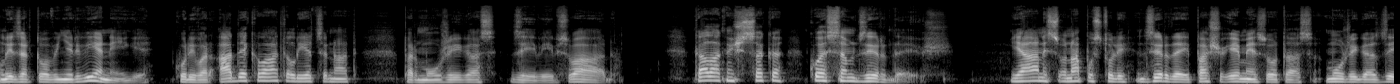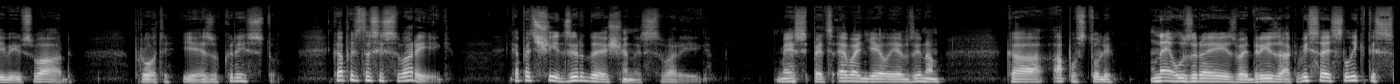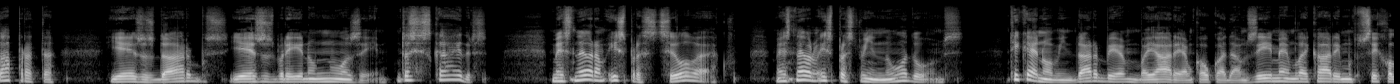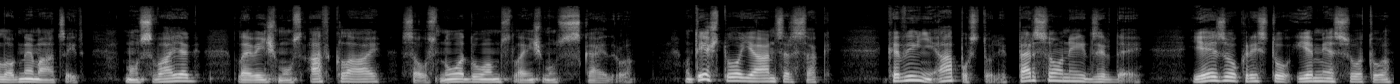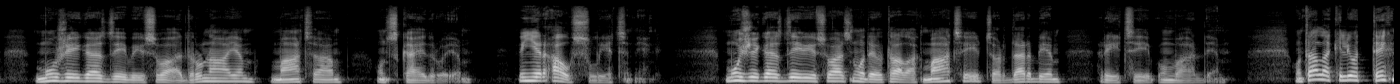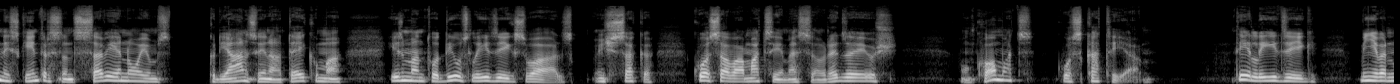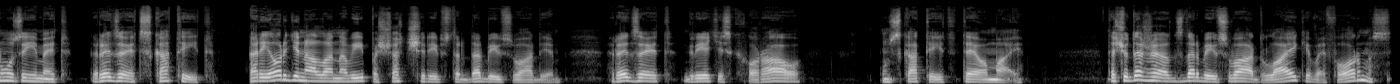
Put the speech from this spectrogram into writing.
un līdz ar to viņi ir vienīgie, kuri var adekvāti liecināt par mūžīgās dzīvības vārdu. Tālāk viņš saka, ko esam dzirdējuši. Jānis un apstuļi dzirdēja pašu iemiesotās mūžīgās dzīvības vārdu, proti Jēzu Kristu. Kāpēc tas ir svarīgi? Kāpēc šī dzirdēšana ir svarīga? Mēs pēc evaņģēliem zinām, ka apstuļi neuzreiz, vai drīzāk visai slikti saprata Jēzus darbus, Jēzus brīnumu nozīmi. Un tas ir skaidrs. Mēs nevaram izprast cilvēku, mēs nevaram izprast viņa nodomus tikai no viņa darbiem vai ārējām kaut kādām zīmēm, lai kā arī mums psihologi nemācītu. Mums vajag, lai viņš mums atklāja savus nodomus, lai viņš mums skaidro. Un tieši to Jānis ir saka, ka viņi apstuļi personīgi dzirdēja Jēzu Kristu iemiesoto mūžīgās dzīvības vārdu runājam, mācām un skaidrojam. Viņi ir ausu liecinieki. Mūžīgās dzīvības vārds nodeva tālāk mācību caur darbiem, rīcību un vārdiem. Un tālāk ir ļoti tehniski interesants savienojums, kad Jānis vienā teikumā izmanto divus līdzīgus vārdus. Viņš saka, ko savām acīm esam redzējuši, un komats, ko skatījām. Tie ir līdzīgi, viņi var nozīmēt redzēt, skatīt. Arī oriģinālā nav īpaši atšķirības starp darbības vārdiem. Redzēt, grieķiski horāo un skatīt teomai. Taču dažādas darbības vārdu laiki vai formas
